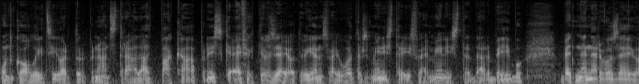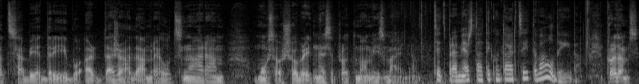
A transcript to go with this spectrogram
Un koalīcija var turpināt strādāt pakāpeniski, efektivizējot vienas vai otras ministrijas vai ministra darbību, bet nenervozējot sabiedrību ar dažādām revolucionārām mūsu šobrīd nesaprotamām izmaiņām. Cits premjerministrs tā tik un tā ir cita valdība. Protams,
